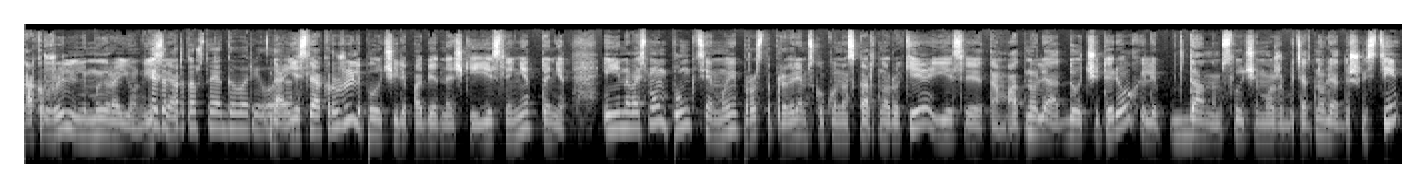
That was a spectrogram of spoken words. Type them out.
окружили ли мы район. Если это про то, что я говорила. Да, да, если окружили, получили победные очки, если нет, то нет. И на восьмом пункте мы просто проверяем, сколько у нас карт на руке, если там от нуля до четырех, или в данном случае может быть от нуля до шести,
